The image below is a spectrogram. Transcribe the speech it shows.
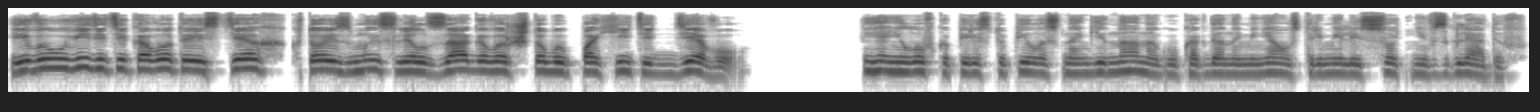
и вы увидите кого-то из тех, кто измыслил заговор, чтобы похитить деву. Я неловко переступила с ноги на ногу, когда на меня устремились сотни взглядов.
